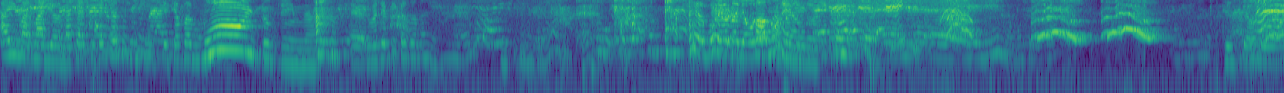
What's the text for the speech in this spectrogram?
Aí, Ma- Mariana, sério, se você tivesse assistindo você tinha muito fina. É. E você fica zona gente. Ali, outra Qual morrendo. É aquele é, é, é, alienígena, muito Gente, olha,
